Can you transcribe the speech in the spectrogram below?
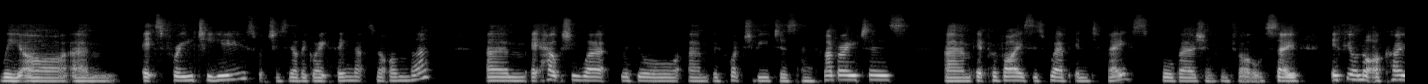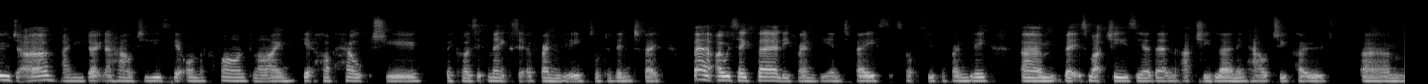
we are um, it's free to use, which is the other great thing that's not on there. Um, it helps you work with your um, with contributors and collaborators. It provides this web interface for version control. So if you're not a coder and you don't know how to use Git on the command line, GitHub helps you because it makes it a friendly sort of interface. Fair, I would say fairly friendly interface. It's not super friendly, um, but it's much easier than actually learning how to code um,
